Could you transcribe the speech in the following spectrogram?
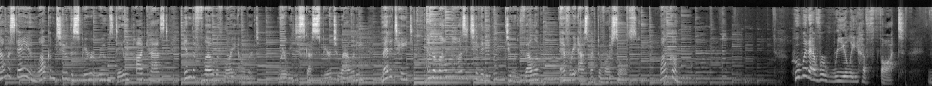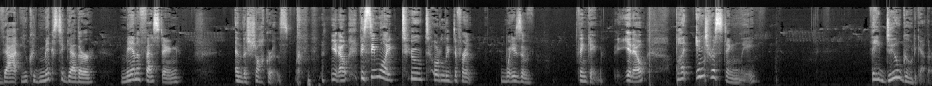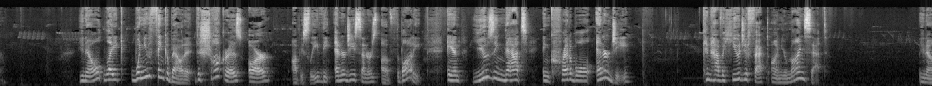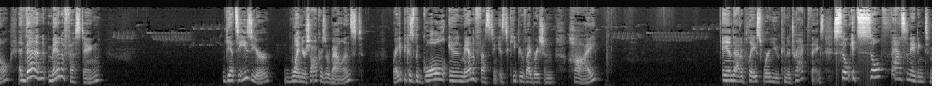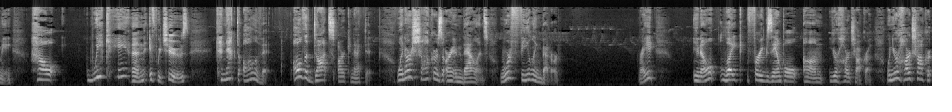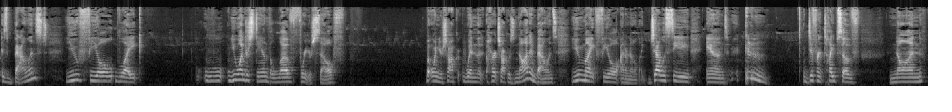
Namaste, and welcome to the Spirit Room's daily podcast, In the Flow with Laurie Albert, where we discuss spirituality, meditate, and allow positivity to envelop every aspect of our souls. Welcome. Who would ever really have thought that you could mix together manifesting and the chakras? you know, they seem like two totally different ways of thinking, you know? But interestingly, they do go together. You know, like when you think about it, the chakras are obviously the energy centers of the body. And using that incredible energy can have a huge effect on your mindset. You know, and then manifesting gets easier when your chakras are balanced, right? Because the goal in manifesting is to keep your vibration high and at a place where you can attract things. So it's so fascinating to me how we can, if we choose, connect all of it. All the dots are connected. When our chakras are in balance, we're feeling better, right? You know, like for example, um, your heart chakra. When your heart chakra is balanced, you feel like you understand the love for yourself. But when your chakra, when the heart chakra is not in balance, you might feel, I don't know, like jealousy and different types of non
